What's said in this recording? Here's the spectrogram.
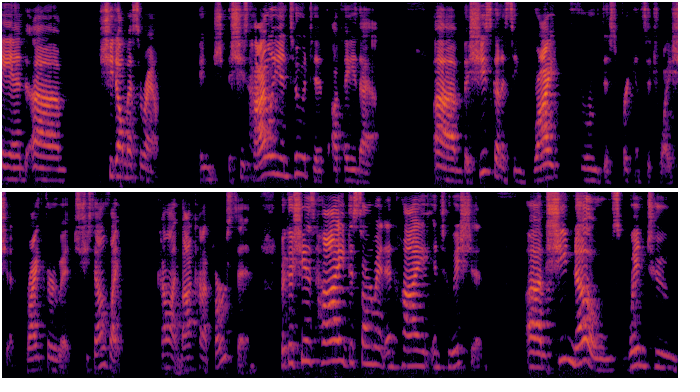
and um, she don't mess around and she's highly intuitive. I'll tell you that. Um, but she's going to see right through this freaking situation, right through it. She sounds like kind of like my kind of person because she has high discernment and high intuition. Um, she knows when to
